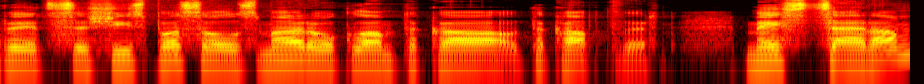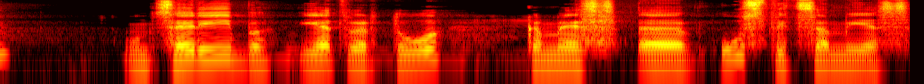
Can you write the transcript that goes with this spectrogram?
pēc šīs pasaules mēroklām tā kā, tā kā aptvert. Mēs ceram, un cerība ietver to, ka mēs uh, uzticamies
